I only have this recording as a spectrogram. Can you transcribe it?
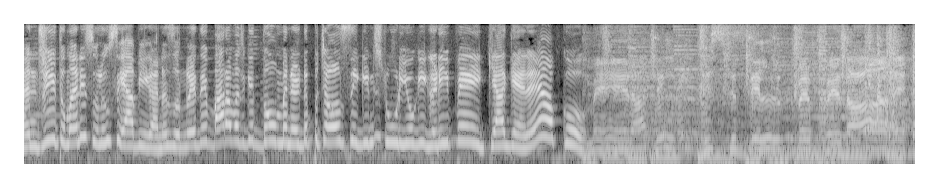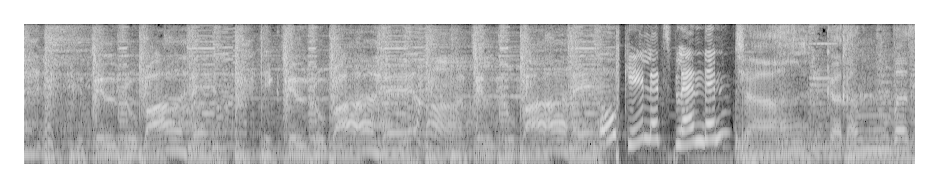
जी तुम्हारी सुलू से आप ये गाना सुन रहे थे। बारह बज के दो मिनट, पचास सेकंड स्टूडियो की घड़ी पे क्या कह रहे हैं आपको? मेरा दिल जिस दिल पे फिदा है, एक दिल रुबा है, एक दिल रुबा है हाँ। लेट्स प्लान देन चार कदम बस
